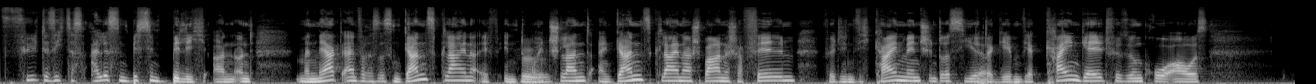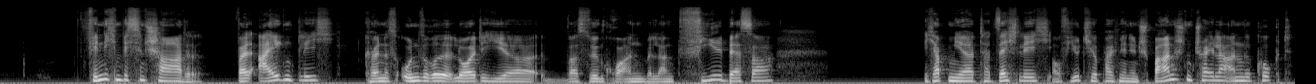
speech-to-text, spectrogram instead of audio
fühlte sich das alles ein bisschen billig an. Und man merkt einfach, es ist ein ganz kleiner, in Deutschland, ein ganz kleiner spanischer Film, für den sich kein Mensch interessiert. Ja. Da geben wir kein Geld für Synchro aus. Finde ich ein bisschen schade, weil eigentlich können es unsere Leute hier, was Synchro anbelangt, viel besser. Ich habe mir tatsächlich auf YouTube ich mir den spanischen Trailer angeguckt,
